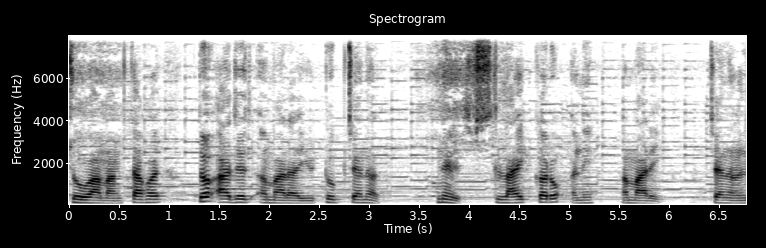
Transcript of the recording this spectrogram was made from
જોવા માંગતા હોય, તો આજે જ અમારા યુટ્યુબ ચેનલને લાઈક કરો અને અમારી ચેનલ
